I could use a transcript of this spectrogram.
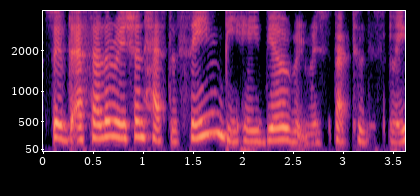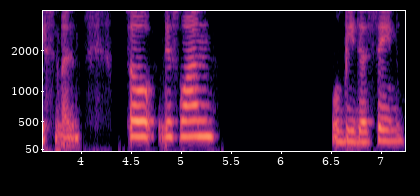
So if the acceleration has the same behavior with respect to displacement, so this one will be the same.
